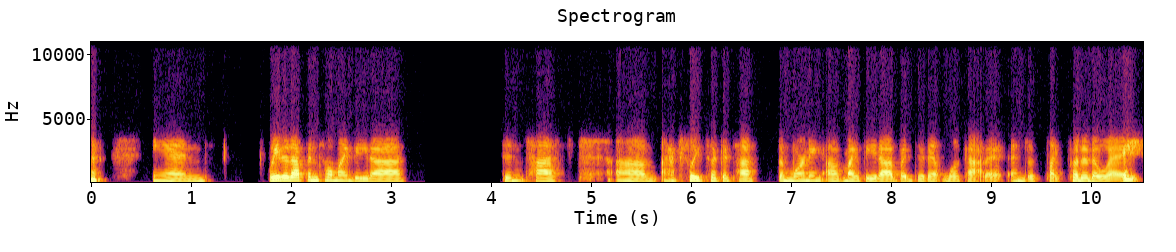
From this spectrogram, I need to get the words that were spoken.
and waited up until my beta, didn't test. Um, I actually took a test the morning of my beta, but didn't look at it and just like put it away.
